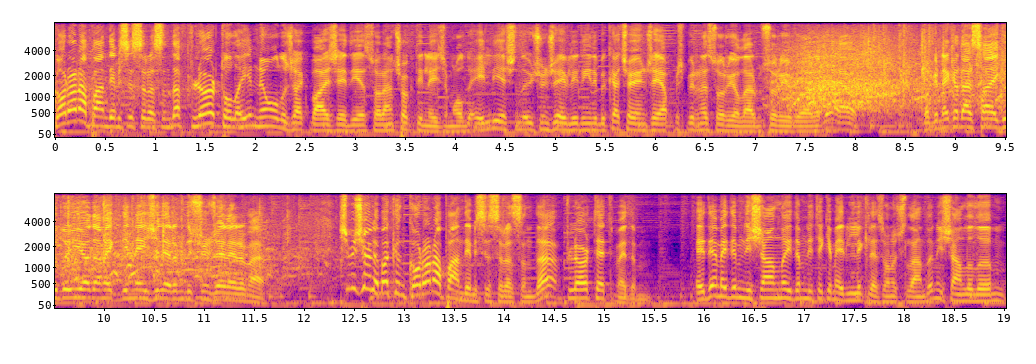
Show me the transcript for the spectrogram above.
Korona pandemisi sırasında flört olayı ne olacak Bayce diye soran çok dinleyicim oldu. 50 yaşında 3. evliliğini birkaç ay önce yapmış birine soruyorlar bu soruyu bu arada. Evet. Bakın ne kadar saygı duyuyor demek dinleyicilerim düşüncelerime. Şimdi şöyle bakın korona pandemisi sırasında flört etmedim. Edemedim nişanlıydım nitekim evlilikle sonuçlandı. Nişanlılığım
